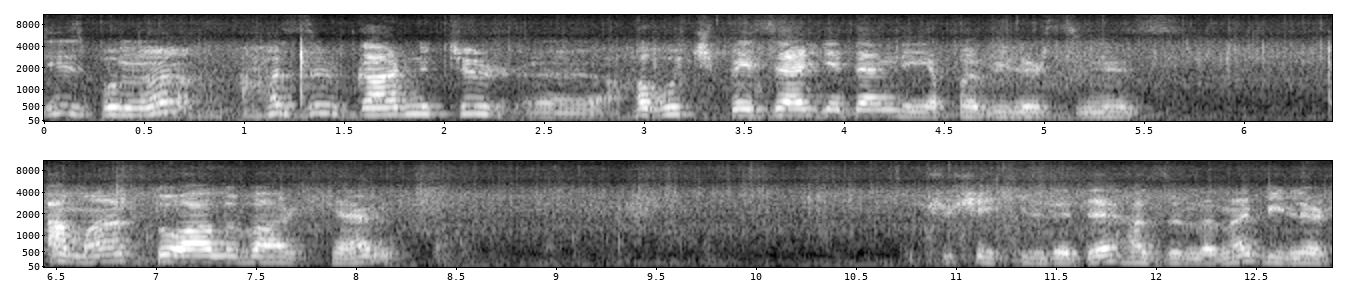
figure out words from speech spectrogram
Siz bunu hazır garnitür e, havuç bezelyeden de yapabilirsiniz. Ama doğalı varken şu şekilde de hazırlanabilir.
